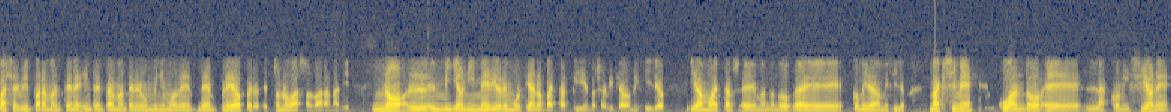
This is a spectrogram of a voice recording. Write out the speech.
va a servir para mantener, intentar mantener un mínimo de, empleo, pero esto no va a salvar a nadie. No el millón y medio de murcianos va a estar pidiendo servicio a domicilio y vamos a estar eh, mandando eh, comida a domicilio. Máxime cuando eh, las comisiones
